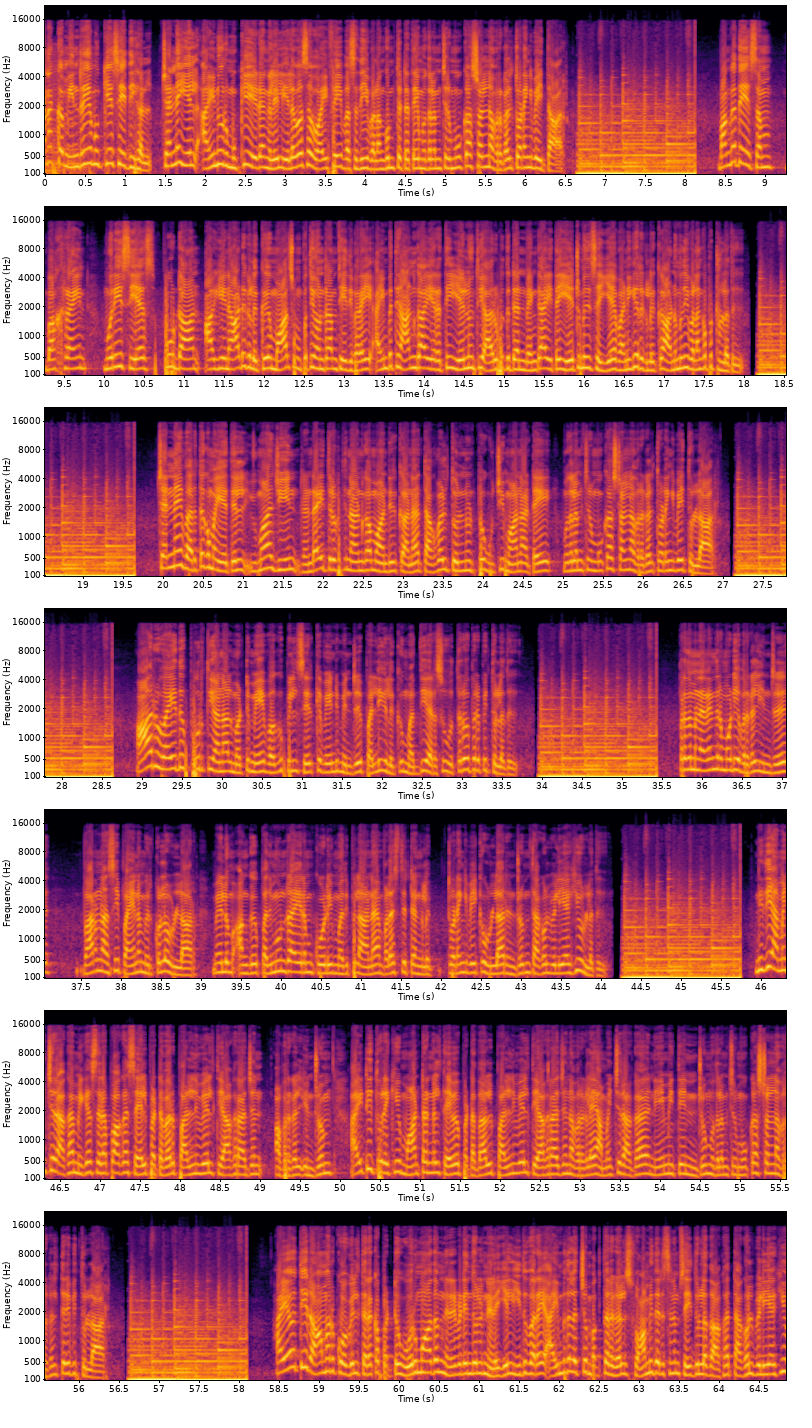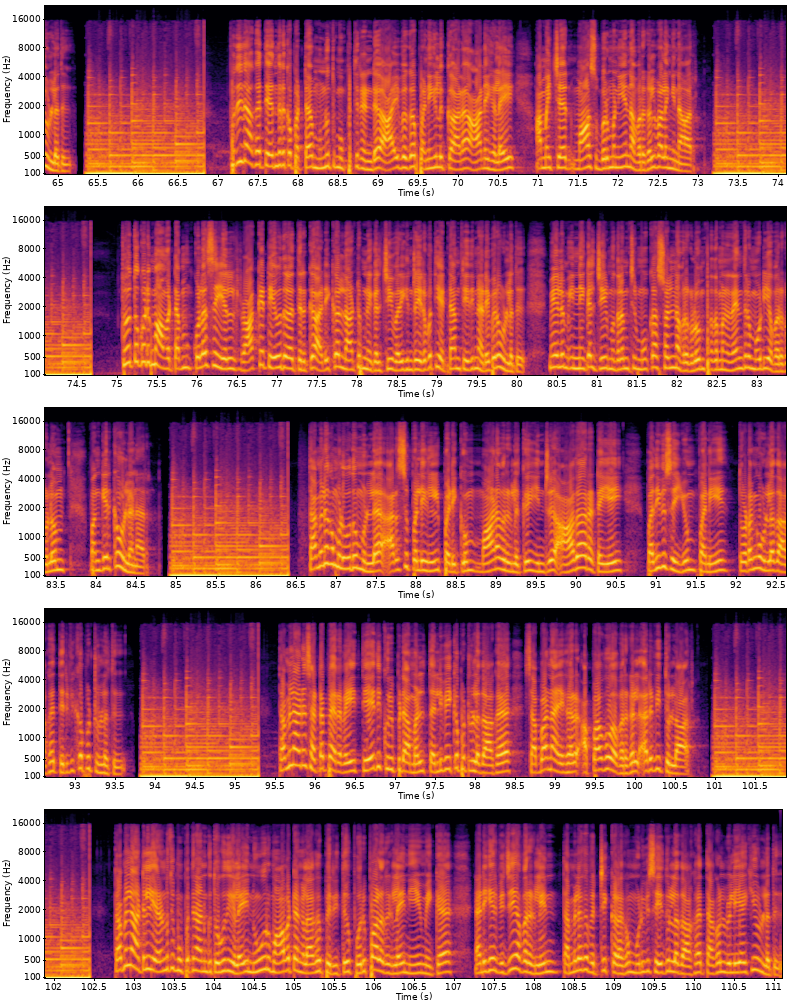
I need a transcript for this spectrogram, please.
வணக்கம். இன்றைய முக்கிய செய்திகள். சென்னையில் ஐநூறு முக்கிய இடங்களில் இலவச வைஃபை வசதி வழங்கும் திட்டத்தை முதலமைச்சர் மு ஸ்டாலின் அவர்கள் தொடங்கி வைத்தார். வங்கதேசம் பஹ்ரைன் மொரீசியஸ் பூடான் ஆகிய நாடுகளுக்கு மார்ச் முப்பத்தி ஒன்றாம் தேதி வரை ஐம்பத்தி நான்காயிரத்தி எழுநூற்றி அறுபது டன் வெங்காயத்தை ஏற்றுமதி செய்ய வணிகர்களுக்கு அனுமதி வழங்கப்பட்டுள்ளது. சென்னை வர்த்தக மையத்தில் யுமாஜியின் ரெண்டாயிரத்தி இருபத்தி நான்காம் ஆண்டிற்கான தகவல் தொழில்நுட்ப உச்சி மாநாட்டை முதலமைச்சர் மு ஸ்டாலின் அவர்கள் தொடங்கி வைத்துள்ளார். ஆறு வயது பூர்த்தியானால் மட்டுமே வகுப்பில் சேர்க்க வேண்டும் என்று பள்ளிகளுக்கு மத்திய அரசு உத்தரவு பிறப்பித்துள்ளது. பிரதமர் நரேந்திர மோடி அவர்கள் இன்று வாரணாசி பயணம் மேற்கொள்ள உள்ளார். மேலும் அங்கு பதிமூன்றாயிரம் கோடி மதிப்பிலான வளர்ச்சி திட்டங்களுக்கு தொடங்கி வைக்க உள்ளார் என்றும் தகவல் வெளியாகியுள்ளது. நிதி அமைச்சராக மிக சிறப்பாக செயல்பட்டவர் பழனிவேல் தியாகராஜன் அவர்கள் என்றும் ஐடி துறைக்கு மாற்றங்கள் தேவைப்பட்டதால் பழனிவேல் தியாகராஜன் அவர்களை அமைச்சராக நியமித்தேன் என்றும் முதலமைச்சர் மு க ஸ்டாலின் அவர்கள் தெரிவித்துள்ளார். அயோத்தி ராமர் கோவில் திறக்கப்பட்டு ஒரு மாதம் நிறைவடைந்துள்ள நிலையில் இதுவரை ஐம்பது லட்சம் பக்தர்கள் சுவாமி தரிசனம் செய்துள்ளதாக தகவல் வெளியாகியுள்ளது. புதிதாக தேர்ந்தெடுக்கப்பட்ட முன்னூற்றி முப்பத்தி ரெண்டு ஆய்வக பணிகளுக்கான ஆணைகளை அமைச்சர் மா. சுப்பிரமணியன் அவர்கள் வழங்கினார். தூத்துக்குடி மாவட்டம் குலசையில் ராக்கெட் ஏவுதளத்திற்கு அடிக்கல் நாட்டும் நிகழ்ச்சி வருகின்ற இருபத்தி எட்டாம் தேதி நடைபெற உள்ளது மேலும் இந்நிகழ்ச்சியில் முதலமைச்சர் மு. க. ஸ்டாலின் அவர்களும் பிரதமர் நரேந்திர மோடி அவர்களும் பங்கேற்க உள்ளனர். தமிழகம் முழுவதும் உள்ள அரசு பள்ளிகளில் படிக்கும் மாணவர்களுக்கு இன்று ஆதார் அட்டையை பதிவு செய்யும் பணி தொடங்க உள்ளதாக தெரிவிக்கப்பட்டுள்ளது. தமிழ்நாடு சட்டப்பேரவை தேதி குறிப்பிடாமல் தள்ளி வைக்கப்பட்டுள்ளதாக சபாநாயகர் அப்பாவு அவர்கள் அறிவித்துள்ளார். தமிழ்நாட்டில் இருநூத்தி முப்பத்தி நான்கு தொகுதிகளை நூறு மாவட்டங்களாக பிரித்து பொறுப்பாளர்களை நியமிக்க நடிகர் விஜய் அவர்களின் தமிழக வெற்றிக் கழகம் முடிவு செய்துள்ளதாக தகவல் வெளியாகியுள்ளது.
